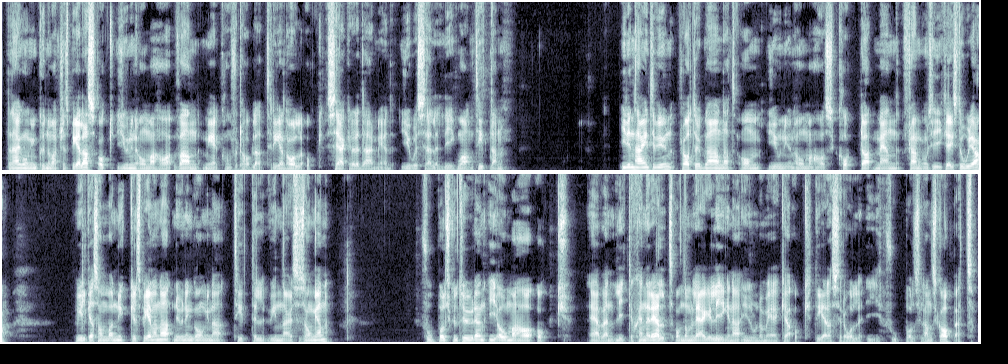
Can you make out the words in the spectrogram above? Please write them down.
Den här gången kunde matchen spelas och Union Omaha vann med komfortabla 3-0 och säkrade därmed USL League One-titeln. I den här intervjun pratar vi bland annat om Union Omahas korta men framgångsrika historia, vilka som var nyckelspelarna nu den gångna titelvinnarsäsongen, fotbollskulturen i Omaha och även lite generellt om de lägre ligorna i Nordamerika och deras roll i fotbollslandskapet.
